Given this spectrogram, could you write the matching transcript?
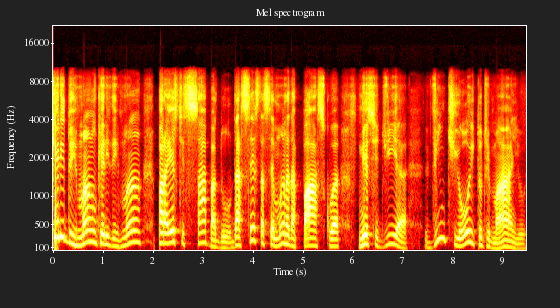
Querido irmão, querida irmã, para este sábado da sexta semana da Páscoa, nesse dia 28 de maio,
